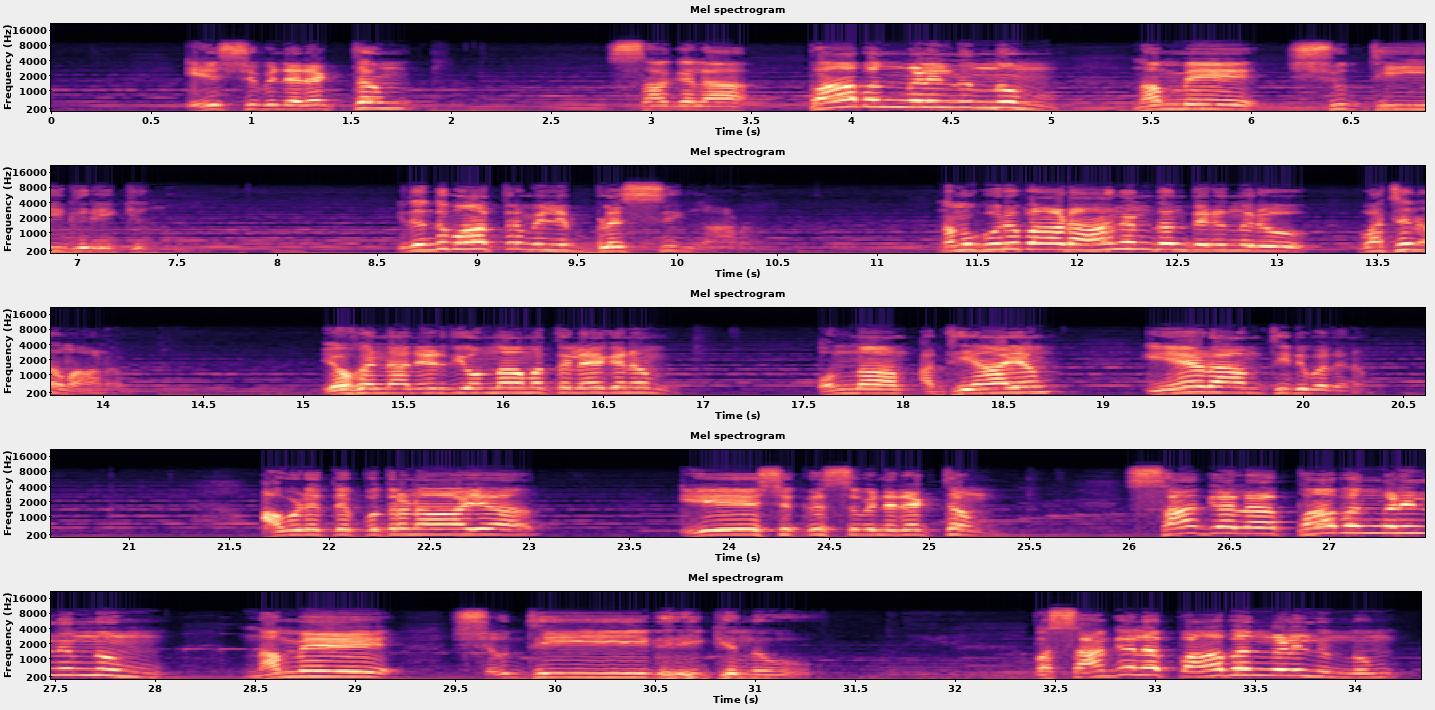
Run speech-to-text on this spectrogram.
യേശുവിന്റെ രക്തം സകല പാപങ്ങളിൽ നിന്നും നമ്മെ ശുദ്ധീകരിക്കുന്നു. ഇതെന്തുമാത്രം വലിയ ബ്ലെസ്സിങ് ആണ്. നമുക്ക് ഒരുപാട് ആനന്ദം തരുന്നൊരു വചനമാണ്. യോഹന്നാൻ എഴുതിയ ഒന്നാമത്തെ ലേഖനം ഒന്നാം അധ്യായം ഏഴാം തിരുവചനം. അവിടുത്തെ പുത്രനായ യേശു ക്രിസ്തുവിന്റെ രക്തം സകല പാപങ്ങളിൽ നിന്നും നമ്മെ ശുദ്ധീകരിക്കുന്നു. അപ്പൊ സകല പാപങ്ങളിൽ നിന്നും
